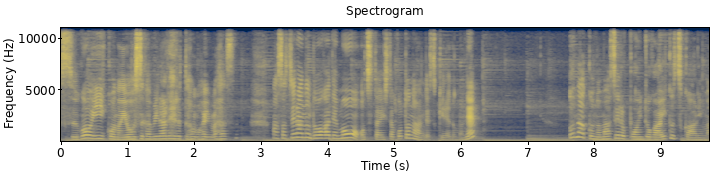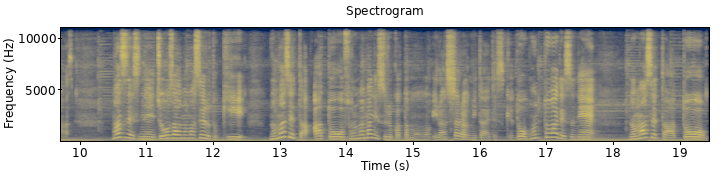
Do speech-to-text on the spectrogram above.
すごいいい子の様子が見られると思います、まあ、そちらの動画でもお伝えしたことなんですけれどもね。うまく飲ませるポイントがいくつかあります。まずですね錠剤を飲ませる時飲ませた後そのままにする方もいらっしゃるみたいですけど本当はですね飲ませた後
